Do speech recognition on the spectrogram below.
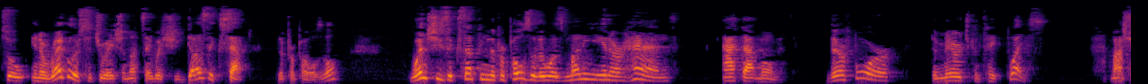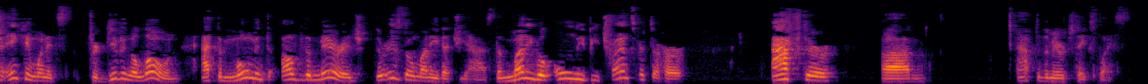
So in a regular situation, let's say where she does accept the proposal. When she's accepting the proposal, there was money in her hand at that moment. Therefore, the marriage can take place. Masha Inkin, when it's forgiving a loan, at the moment of the marriage, there is no money that she has. The money will only be transferred to her after, um, after the marriage takes place.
